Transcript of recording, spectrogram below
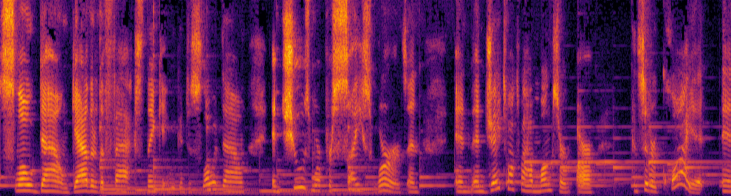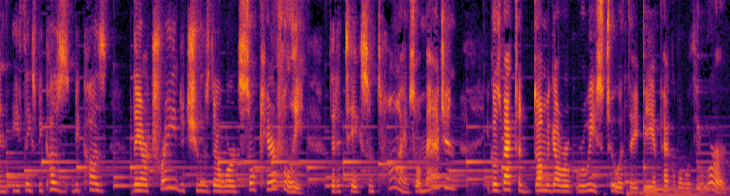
slow down gather the facts thinking. We can just slow it down and choose more precise words. And and and jay talks about how monks are are considered quiet and he thinks because because they are trained to choose their words so carefully that it takes some time. So imagine it goes back to don miguel ruiz too with the be impeccable with your word.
